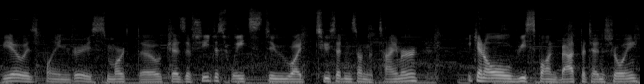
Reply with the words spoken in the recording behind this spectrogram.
Vio is playing very smart though, because if she just waits to like two seconds on the timer, he can all respawn back potentially.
